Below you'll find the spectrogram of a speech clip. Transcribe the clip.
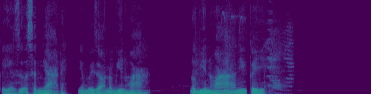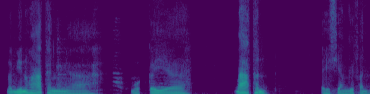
Cây ở giữa sân nhà đây nhưng bây giờ nó biến hóa. Nó biến hóa như cây nó biến hóa thành à, một cây ba thân. Đây xem cái phần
